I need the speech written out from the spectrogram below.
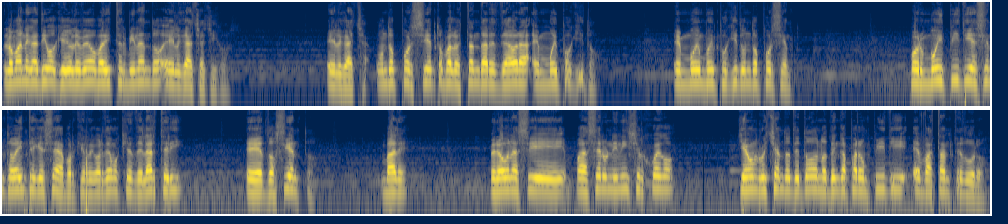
lo más negativo que yo le veo para ir terminando es el gacha, chicos. El gacha. Un 2% para los estándares de ahora es muy poquito. Es muy, muy poquito un 2%. Por muy piti de 120 que sea, porque recordemos que es del Artery es 200. ¿Vale? Pero aún así, para hacer un inicio del juego, que aún ruchándote todo no tengas para un piti, es bastante duro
